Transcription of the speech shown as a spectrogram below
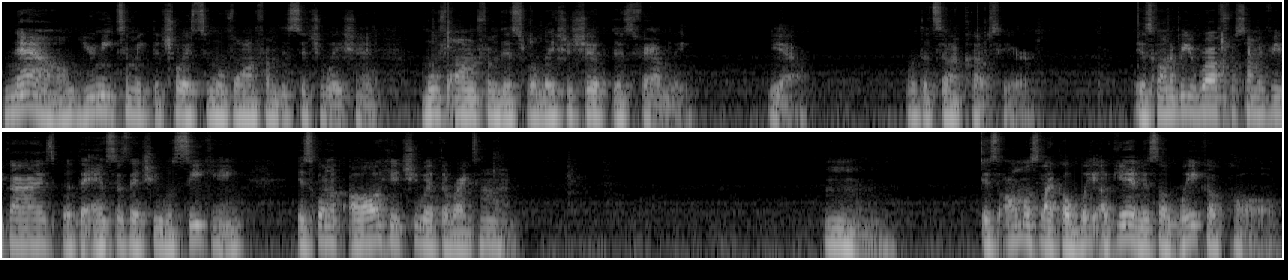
Now you need to make the choice to move on from this situation. Move on from this relationship, this family. Yeah. With the Ten of Cups here. It's going to be rough for some of you guys, but the answers that you were seeking, it's going to all hit you at the right time. Mm. It's almost like a wake, again, it's a wake-up call.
